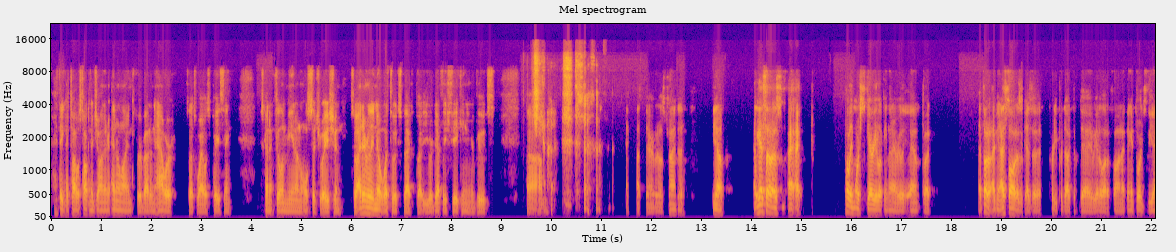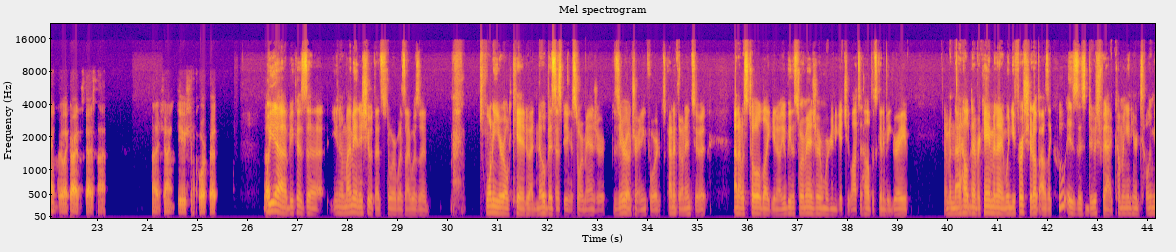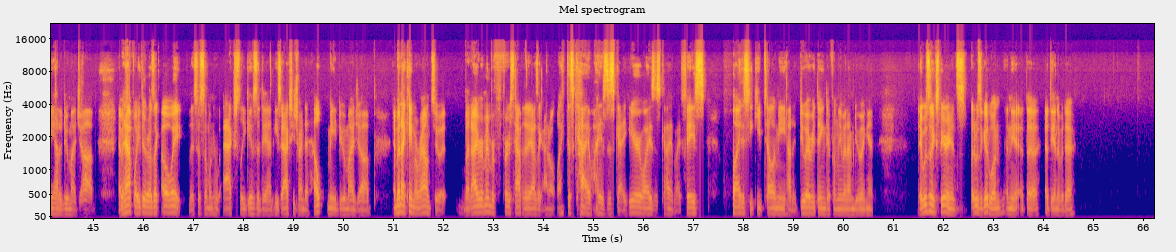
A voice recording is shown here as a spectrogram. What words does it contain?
I think I, was talking to John Ennerline for about an hour, so that's why I was pacing. Just kind of filling me in on the whole situation. So I didn't really know what to expect, but you were definitely shaking in your boots. Um, yeah. I got there, but I was trying to, yeah. I guess I was I, I, probably more scary looking than I really am, but I thought. I mean, I saw it as, as a pretty productive day. We had a lot of fun. I think towards the end, we were like, all right, this guy's not not a giant douche from corporate. But, well, yeah, because uh, you know, my main issue with that store was I was a 20 year old kid who had no business being a store manager, zero training for it. It was kind of thrown into it. And I was told, like, you know, you'll be the store manager and we're going to get you lots of help. It's going to be great. I mean, that help never came. And then when you first showed up, I was like, who is this douchebag coming in here telling me how to do my job? I mean, halfway through, I was like, oh, wait, this is someone who actually gives a damn. He's actually trying to help me do my job. And then I came around to it. But I remember first half of the day, I was like, I don't like this guy. Why is this guy here? Why is this guy in my face? Why does he keep telling me how to do everything differently when I'm doing it? It was an experience, but it was a good one. In the at the at the end of the day.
